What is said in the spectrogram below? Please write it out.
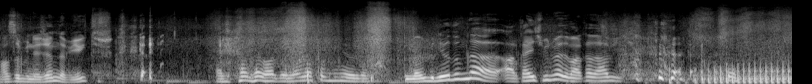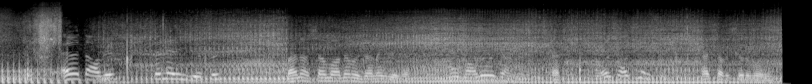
Nasıl bineceğim de büyüktür. Arkada vardı ne nasıl bilmiyordum. Ben biliyordum da arkayı hiç bilmedim arka daha büyük. Evet abi sen nereye gidiyorsun? Ben akşam maden ocağına gideceğim. Ha Maden Hocam. Orada çalışıyor musun? Ben çalışıyorum oğlum.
